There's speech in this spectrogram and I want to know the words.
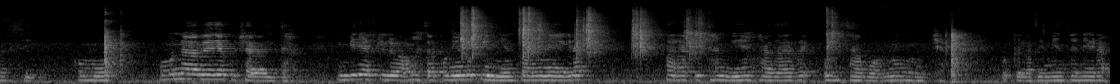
Así, como, como una media cucharadita. Y miren aquí le vamos a estar poniendo pimienta negra para que también agarre un sabor, no mucha, porque la pimienta negra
